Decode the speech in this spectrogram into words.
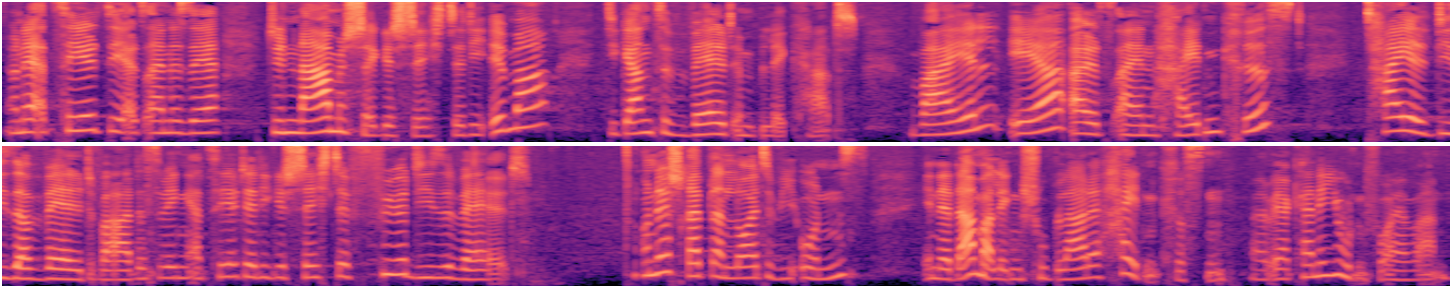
Und er erzählt sie als eine sehr dynamische Geschichte, die immer die ganze Welt im Blick hat, weil er als ein Heidenchrist Teil dieser Welt war. Deswegen erzählt er die Geschichte für diese Welt. Und er schreibt dann Leute wie uns in der damaligen Schublade Heidenchristen, weil wir ja keine Juden vorher waren.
